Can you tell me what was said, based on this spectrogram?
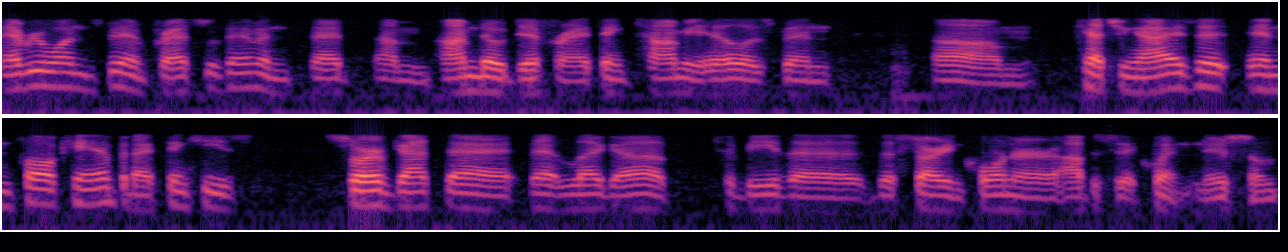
everyone's been impressed with him, and that I'm I'm no different. I think Tommy Hill has been um, catching eyes at, in fall camp, and I think he's sort of got that that leg up to be the the starting corner opposite Quinton Newsome.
